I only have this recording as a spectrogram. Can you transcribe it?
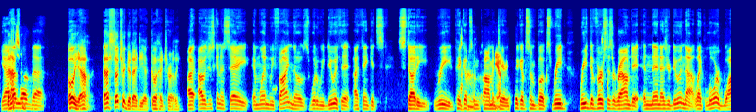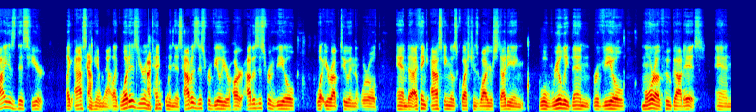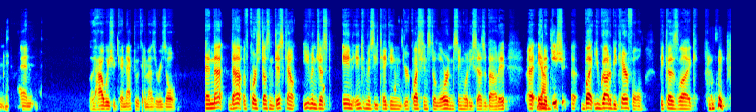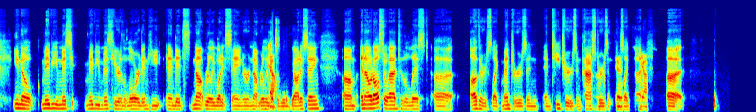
Yeah, That's- I love that. Oh yeah. That's such a good idea. Go ahead, Charlie. I, I was just gonna say, and when we find those, what do we do with it? I think it's study, read, pick up Mhm. some commentary, pick up some books, read read the verses around it, and then as you're doing that, like Lord, why is this here? Like asking Him that, like, what is your intention in this? How does this reveal your heart? How does this reveal what you're up to in the world? And uh, I think asking those questions while you're studying will really then reveal more of who God is and and how we should connect with Him as a result. And that that of course doesn't discount even just in intimacy taking your questions to the Lord and seeing what he says about it. Uh, in Yeah. addition uh, but you got to be careful because like you know maybe you miss maybe you mishear the Lord and he and it's not really what it's saying or not really Yeah. what the word of God is saying. Um, and I would also add to the list uh, others like mentors and and teachers and pastors and things like that. Yeah. Uh,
